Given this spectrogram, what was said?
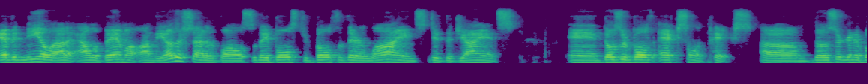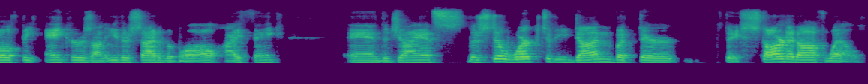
Evan Neal out of Alabama on the other side of the ball, so they bolstered both of their lines. Did the Giants? And those are both excellent picks. Um, those are going to both be anchors on either side of the ball, I think. And the Giants, there's still work to be done, but they're they started off well.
